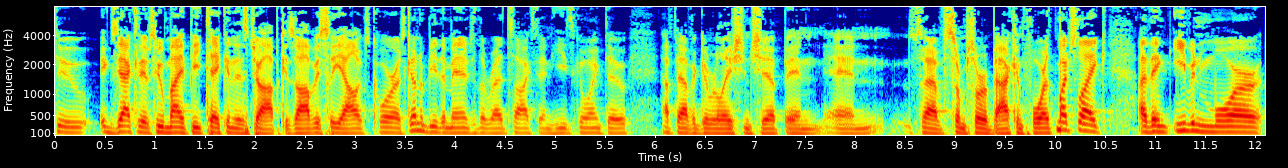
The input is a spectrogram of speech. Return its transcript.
to executives who might be taking this job because obviously Alex Cora is going to be the manager of the Red Sox and he's going to have to have a good relationship and and have some sort of back and forth. Much like I think even more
